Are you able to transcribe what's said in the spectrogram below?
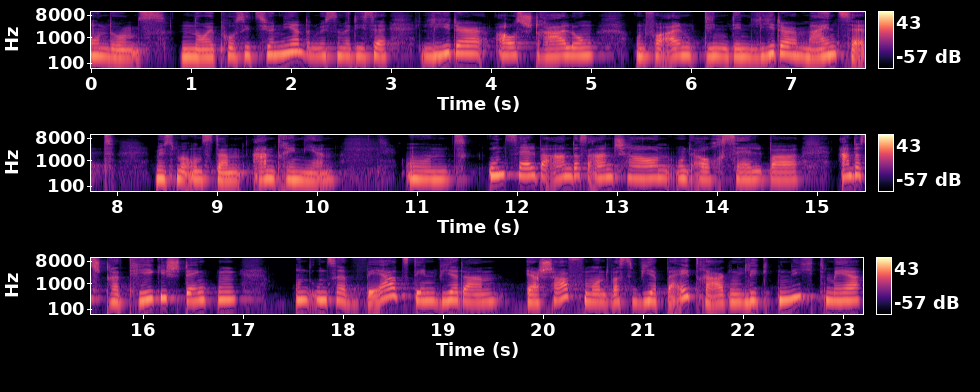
und uns neu positionieren, dann müssen wir diese Leader-Ausstrahlung und vor allem den, den Leader-Mindset müssen wir uns dann antrainieren und uns selber anders anschauen und auch selber anders strategisch denken und unser Wert, den wir dann erschaffen und was wir beitragen, liegt nicht mehr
